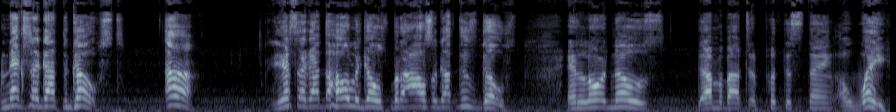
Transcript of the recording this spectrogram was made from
Next, I got the Ghost. Uh, Yes, I got the Holy Ghost, but I also got this ghost. And Lord knows that I'm about to put this thing away.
